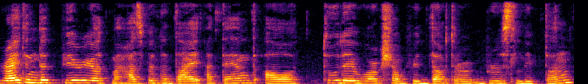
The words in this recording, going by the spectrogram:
Right in that period, my husband and I attend our two-day workshop with Dr. Bruce Lipton,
